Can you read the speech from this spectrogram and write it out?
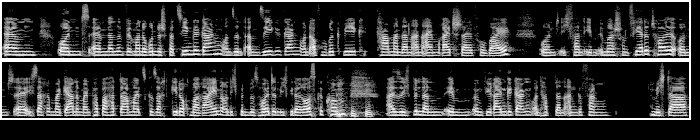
Ähm, und ähm, dann sind wir immer eine Runde spazieren gegangen und sind an den See gegangen und auf dem Rückweg kam man dann an einem Reitstall vorbei. Und ich fand eben immer schon Pferde toll und äh, ich sage immer gerne, mein Papa hat damals gesagt, geh doch mal rein und ich bin bis heute nicht wieder rausgekommen. also ich bin dann eben irgendwie reingegangen und habe dann angefangen, mich da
